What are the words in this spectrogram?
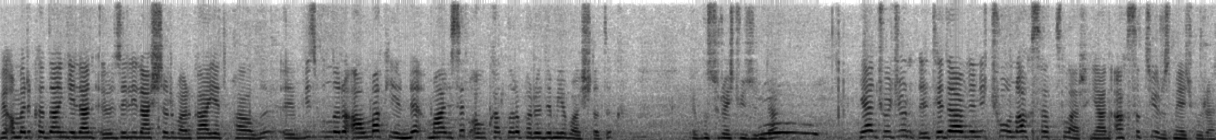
Ve Amerika'dan gelen özel ilaçları var gayet pahalı. E, biz bunları almak yerine maalesef avukatlara para ödemeye başladık. E, bu süreç yüzünden. Yani çocuğun e, tedavilerini çoğunu aksattılar. Yani aksatıyoruz mecburen.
